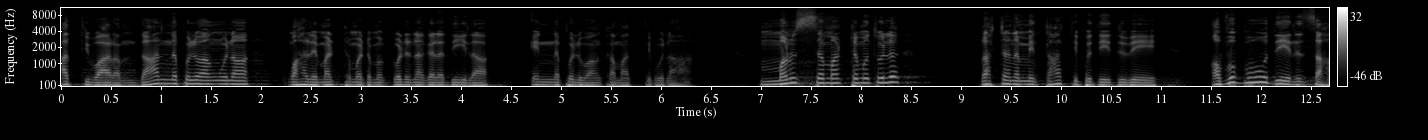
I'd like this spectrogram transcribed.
අත්තිවාරම් දාන්න පුළුවන් වුණා වහලෙ මට්ටමටම ගොඩනගල දීලා එන්න පුළුවන්කමත් තිබුණා. මනුස්ස මට්ටම තුළ රටනම් මේ තාත්තිපතිදුවේ අවබෝධයට සහ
